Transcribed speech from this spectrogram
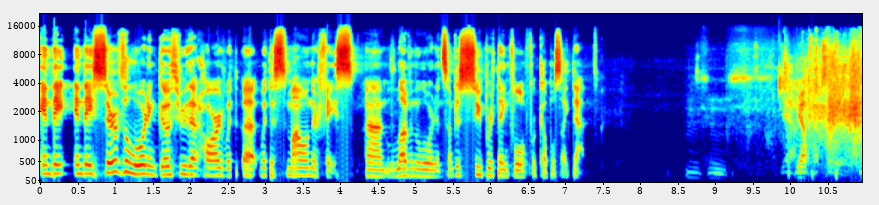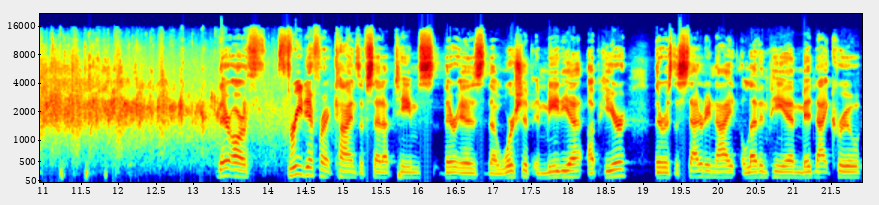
And they and they serve the Lord and go through that hard with uh, with a smile on their face, um, loving the Lord. And so I'm just super thankful for couples like that. Mm-hmm. Yeah. Yep. Absolutely there are th- three different kinds of setup teams. There is the worship and media up here. There is the Saturday night, 11 p.m. midnight crew,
